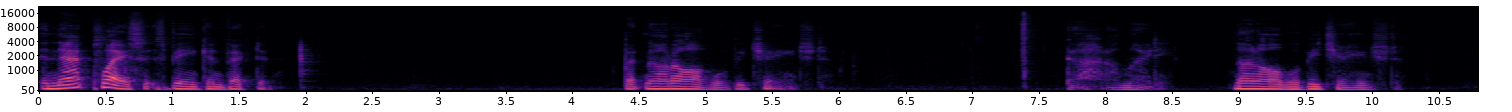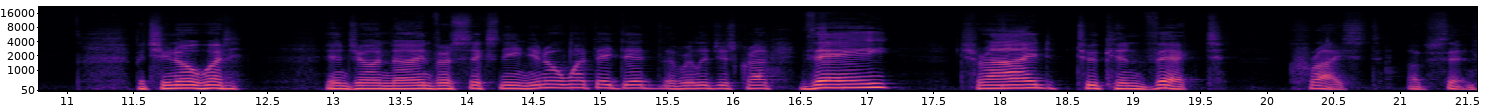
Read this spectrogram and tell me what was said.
in that place is being convicted. But not all will be changed. God Almighty, not all will be changed. But you know what? In John 9, verse 16, you know what they did, the religious crowd? They tried to convict Christ of sin.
